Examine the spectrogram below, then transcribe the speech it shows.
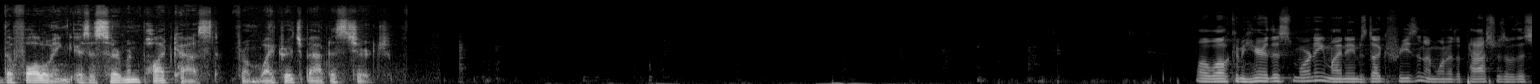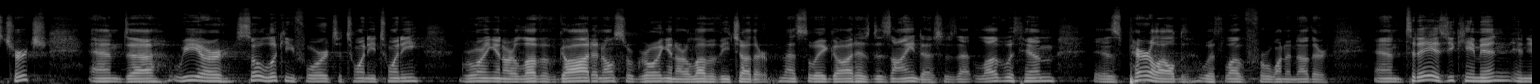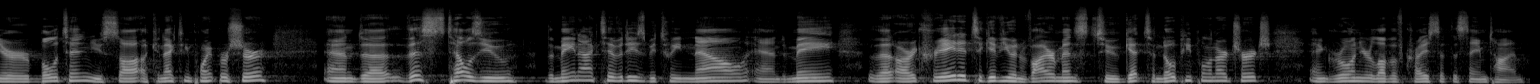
The following is a sermon podcast from Whyte Ridge Baptist Church. Well, welcome here this morning. My name is Doug Friesen. I'm one of the pastors of this church. And uh, we are so looking forward to 2020, growing in our love of God and also growing in our love of each other. That's the way God has designed us, is that love with Him is paralleled with love for one another. And today, as you came in, in your bulletin, you saw a connecting point brochure. And uh, this tells you the main activities between now and May that are created to give you environments to get to know people in our church and grow in your love of Christ at the same time.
